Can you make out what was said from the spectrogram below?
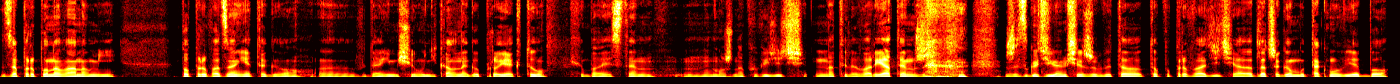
zaproponowano mi poprowadzenie tego, wydaje mi się, unikalnego projektu. Chyba jestem, mm, można powiedzieć, na tyle wariatem, że, że zgodziłem się, żeby to, to poprowadzić. A dlaczego mu tak mówię? Bo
